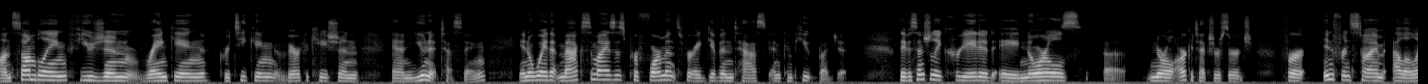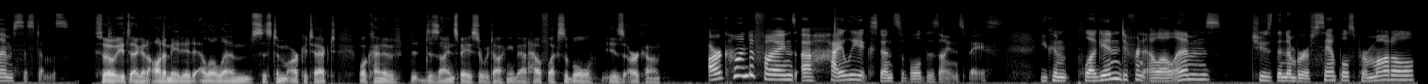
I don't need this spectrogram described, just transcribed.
ensembling, fusion, ranking, critiquing, verification, and unit testing in a way that maximizes performance for a given task and compute budget. They've essentially created a neurals, uh, neural architecture search for inference time LLM systems. So it's like an automated LLM system architect. What kind of design space are we talking about? How flexible is Archon? Archon defines a highly extensible design space. You can plug in different LLMs, choose the number of samples per model,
